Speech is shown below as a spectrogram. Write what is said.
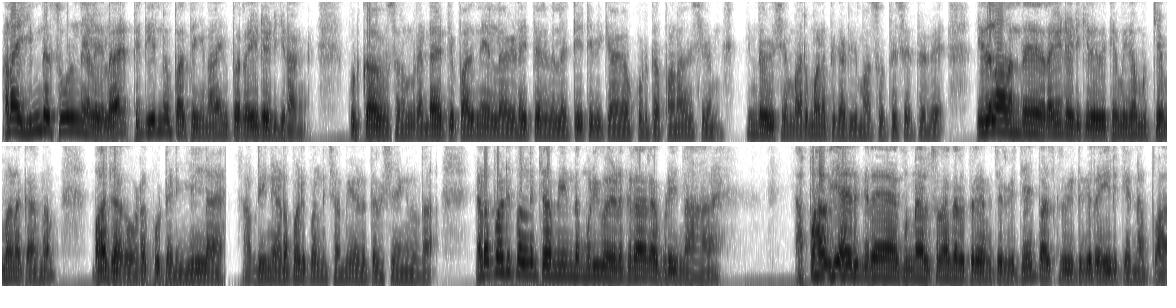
ஆனால் இந்த சூழ்நிலையில் திடீர்னு பார்த்தீங்கன்னா இப்போ ரைடு அடிக்கிறாங்க. குட்கா விவசாயம் ரெண்டாயிரத்தி பதினேழில் இடைத்தேர்தலில் டிடிவிக்காக கொடுத்த பண விஷயம் இந்த விஷயம் வருமானத்துக்கு அதிகமாக சொத்து சேர்த்தது. இதெல்லாம் வந்து ரைடு அடிக்கிறதுக்கு மிக முக்கியமான காரணம் பாஜகவோட கூட்டணி இல்லை அப்படின்னு எடப்பாடி பழனிசாமி எடுத்த விஷயங்கள் தான். எடப்பாடி பழனிசாமி இந்த முடிவை எடுக்கிறாரு அப்படின்னா அப்பாவியாக இருக்கிற முன்னாள் சுகாதாரத்துறை அமைச்சர் விஜய் பாஸ்கர் வீட்டுக்கு ரைடுக்கு என்னப்பா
